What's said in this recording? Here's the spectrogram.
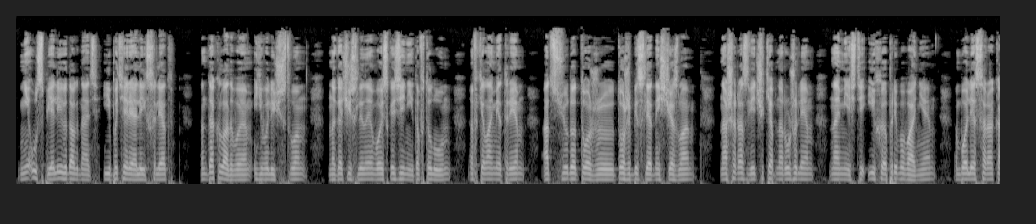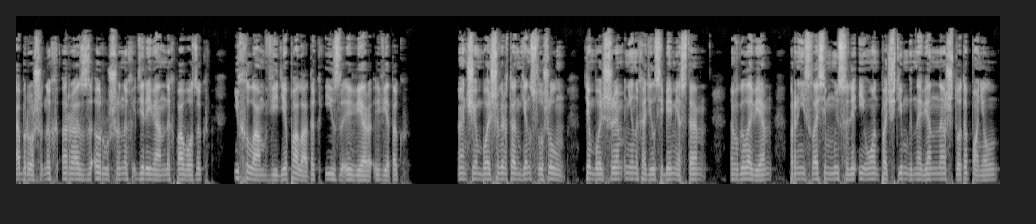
не успели их догнать и потеряли их след. Докладывая Его Величеству, многочисленное войско «Зенита» в тылу, в километре отсюда тоже, тоже бесследно исчезло. Наши разведчики обнаружили на месте их пребывания более 40 брошенных, разрушенных деревянных повозок и хлам в виде палаток из вер веток. Чем больше Вертанген слушал, тем больше не находил себе места. В голове пронеслась мысль, и он почти мгновенно что-то понял.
